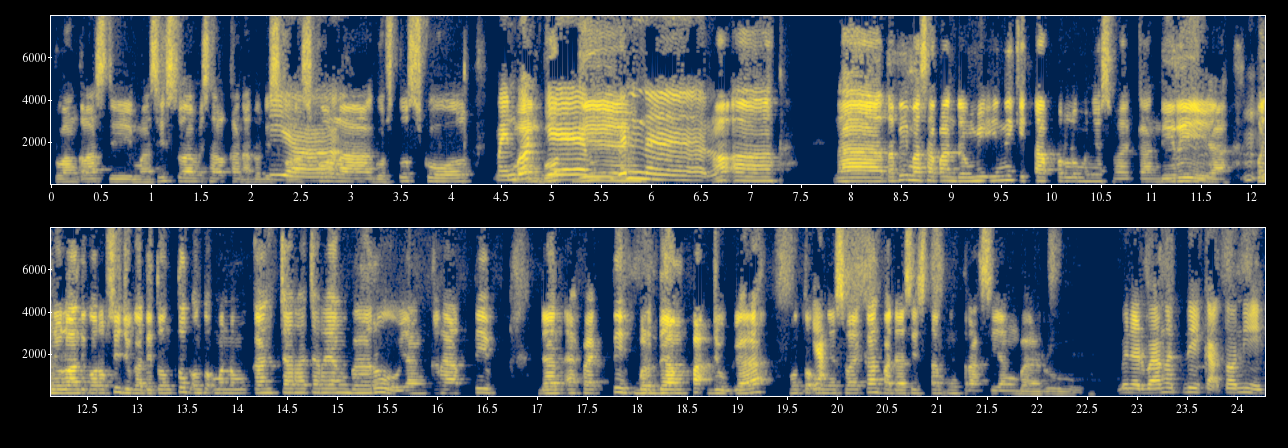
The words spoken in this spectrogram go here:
ruang kelas di mahasiswa misalkan atau di Iya. sekolah-sekolah, ghost to school. Main Main board board game, game. bener. Heeh. Nah, tapi masa pandemi ini kita perlu menyesuaikan diri ya. Mm-mm. Penyuluh anti korupsi juga dituntut untuk menemukan cara-cara yang baru, yang kreatif dan efektif, berdampak juga untuk Ya. menyesuaikan pada sistem interaksi yang baru. Bener banget nih Kak Tony.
